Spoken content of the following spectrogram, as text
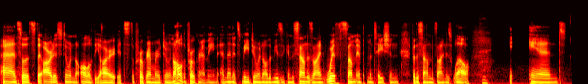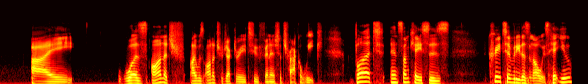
And so it's the artist doing all of the art, it's the programmer doing all the programming, and then it's me doing all the music and the sound design with some implementation for the sound design as well. Hmm. And I was on a tr- I was on a trajectory to finish a track a week. But in some cases creativity doesn't always hit you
